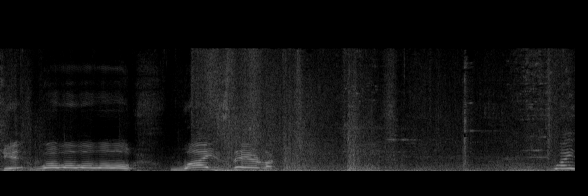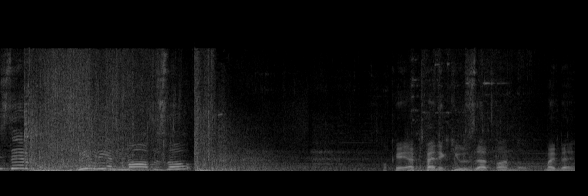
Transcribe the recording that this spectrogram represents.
Shit? Whoa, whoa, whoa, whoa, whoa. Why is there like... Why is there billion mobs though? Okay, I panic used that one though. My bad.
